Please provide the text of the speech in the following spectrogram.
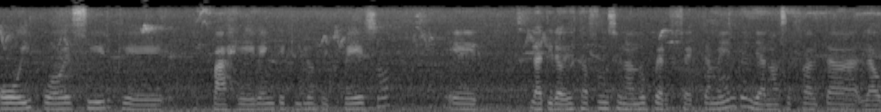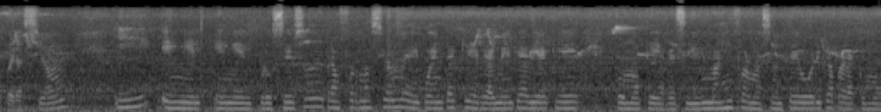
hoy puedo decir que bajé 20 kilos de peso, eh, la tiroides está funcionando perfectamente, ya no hace falta la operación y en el, en el proceso de transformación me di cuenta que realmente había que como que recibir más información teórica para como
